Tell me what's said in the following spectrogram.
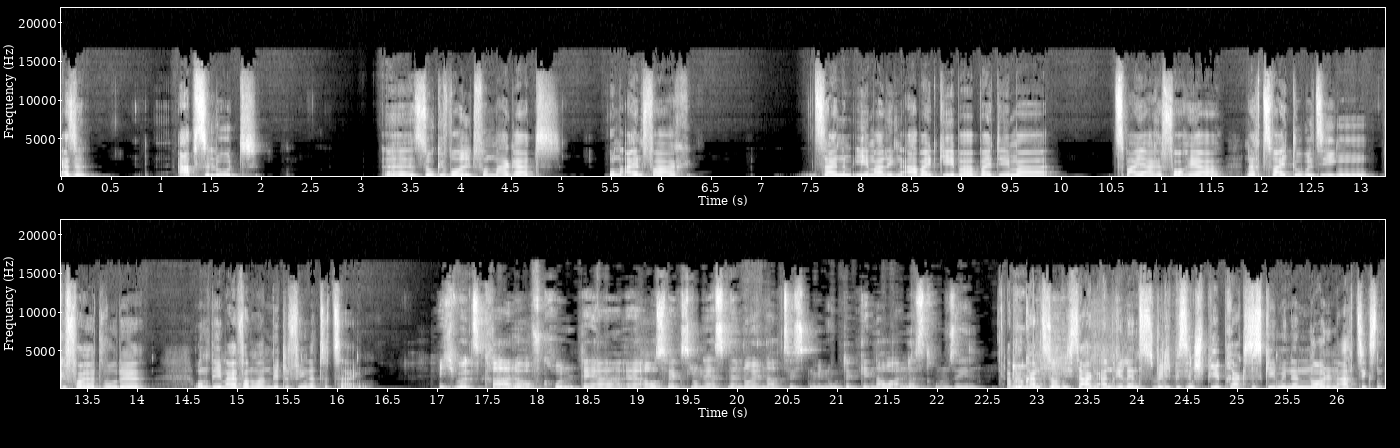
also absolut äh, so gewollt von Magath, um einfach seinem ehemaligen Arbeitgeber, bei dem er zwei Jahre vorher nach zwei Doublesiegen gefeuert wurde, um dem einfach nochmal einen Mittelfinger zu zeigen. Ich würde es gerade aufgrund der äh, Auswechslung erst in der 89. Minute genau andersrum sehen. Aber du kannst doch nicht sagen, André Lenz will ich ein bisschen Spielpraxis geben in der 89.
